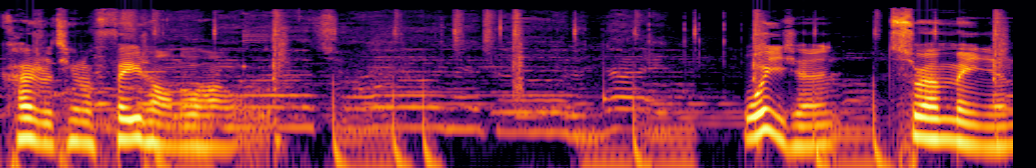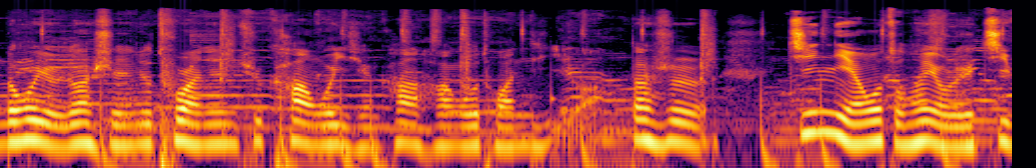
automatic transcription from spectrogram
开始听了非常多韩国歌。我以前虽然每年都会有一段时间，就突然间去看我以前看韩国团体吧，但是今年我总算有了一个进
